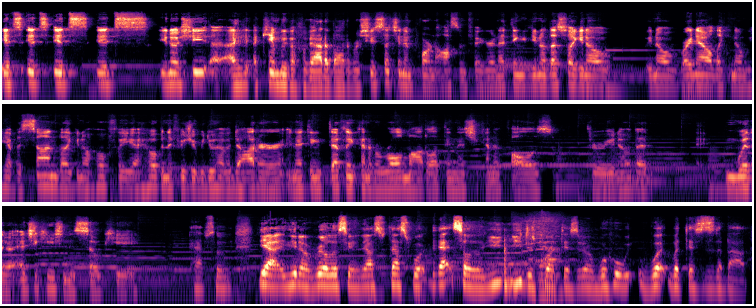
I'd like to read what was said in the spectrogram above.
it's it's it's it's you know she I, I can't believe I forgot about her but she's such an important awesome figure. And I think you know that's like you know you know right now like you know we have a son but like you know hopefully I hope in the future we do have a daughter. And I think definitely kind of a role model I think that she kind of follows through you know that with her. Education is so key absolutely yeah you know realistically that's that's what that so you you just yeah. brought this who, what what this is about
